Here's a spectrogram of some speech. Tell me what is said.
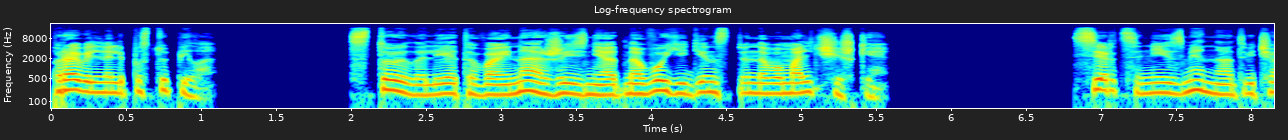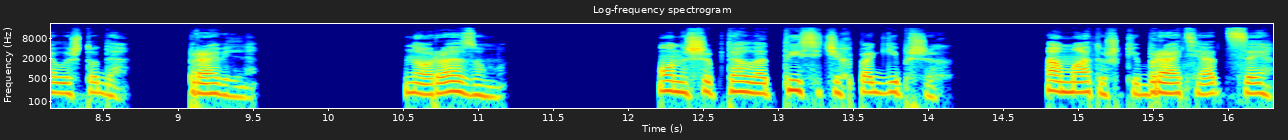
правильно ли поступила. Стоила ли эта война жизни одного единственного мальчишки? Сердце неизменно отвечало, что да, правильно. Но разум... Он шептал о тысячах погибших, о матушке, брате, отце,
